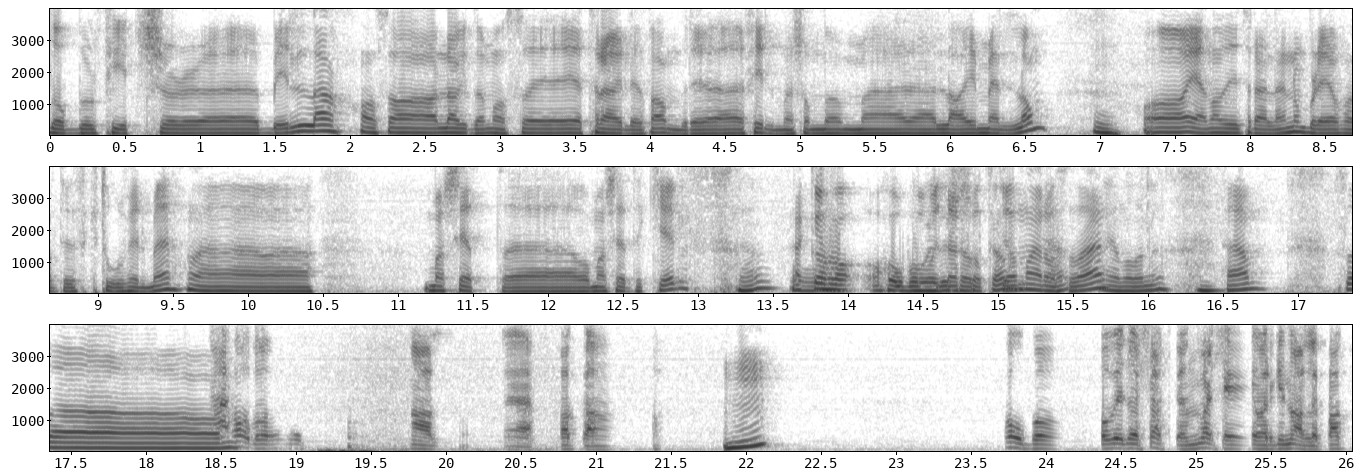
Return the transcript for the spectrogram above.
double feature-bill. Og så lagde de også i trailer for andre filmer som de la imellom. Mm. Og en av de trailerne ble jo faktisk to filmer. Uh, Machete og Machete Kills. Ja, Er ikke Ho- Hobo with a Shotgun her også der? En av dem, ja. Ja. Så Jeg hadde. Mhm. Hobo with a shotgun var ikke originale pakka.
